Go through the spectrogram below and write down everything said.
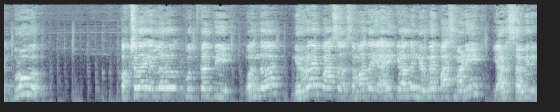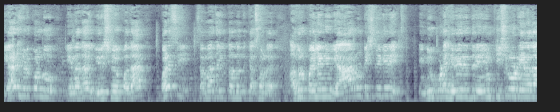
ಎಬ್ರು ಪಕ್ಷದಾಗ ಎಲ್ಲರೂ ಕೂತ್ ಕಲ್ತಿ ಒಂದ ನಿರ್ಣಯ ಪಾಸ್ ಸಮಾಜ ಯಾರಿಗೆ ಕೇಳದೆ ನಿರ್ಣಯ ಪಾಸ್ ಮಾಡಿ ಎರಡ್ ಸಾವಿರ ಎರಡ್ ಹಿಡ್ಕೊಂಡು ಏನದ ವೀರಶೈವ ಪದ ಬಳಸಿ ಸಮಾಜಕ್ಕೆ ತಂದಂತ ಕೆಲಸ ಮಾಡಿದೆ. ಅದ್ರ ಪೈಲೆ ನೀವು ಯಾರು ಟಿಶ್ ತೆಗೀರಿ? ನೀವು ಕೂಡ ಹಿರಿಯರಿದ್ರಿ ನಿಮ್ ಟಿಶ್ ನೋಡ್ರಿ ಏನದ?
